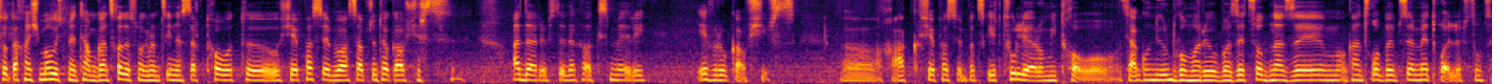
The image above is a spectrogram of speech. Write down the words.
ცოტა ხანში მოვისმენთ ამ განცხადებას, მაგრამ წინასწარ გთხოვოთ შეფასება საბჭოთა კავშირს ადარებს დედაქალაქის მერი ევროკავშირს. აქ შეფასებაც კი რთულია რომ ითხოვო საგონიურ მდგომარეობაზე, ცოდნაზე, განწყობებზე მეტყველებს, თუმცა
